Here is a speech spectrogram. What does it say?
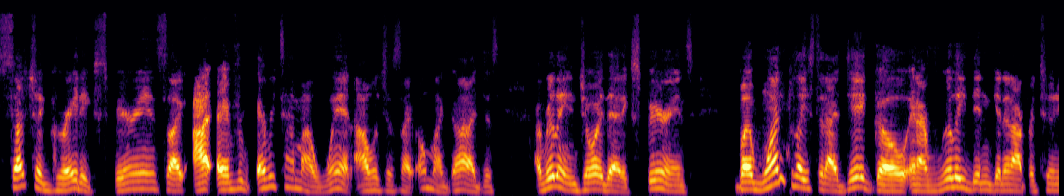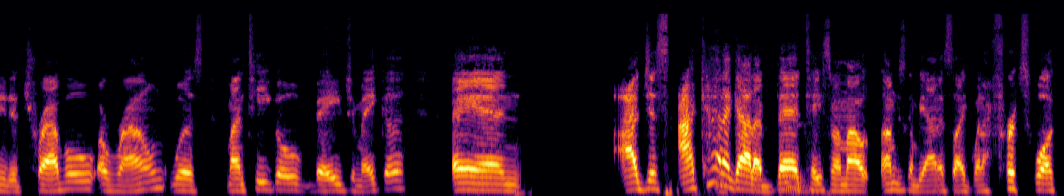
such a great experience. Like I every every time I went, I was just like, oh my God, I just I really enjoyed that experience. But one place that I did go and I really didn't get an opportunity to travel around was Montego Bay, Jamaica. And I just I kind of got a bad taste in my mouth. I'm just gonna be honest. Like when I first walked,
